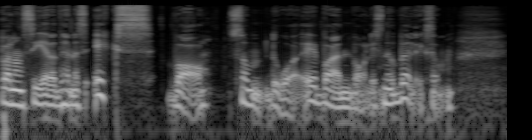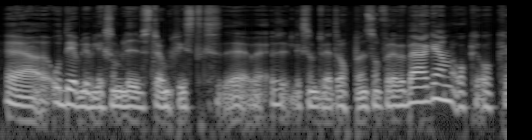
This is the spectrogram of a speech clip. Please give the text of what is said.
balanserad hennes ex var som då är bara en vanlig snubbe liksom. Eh, och det blev liksom Liv Strömqvist, eh, liksom, du vet droppen som för över bägaren och, och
